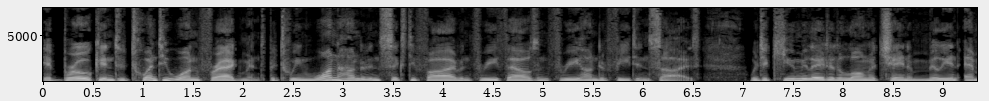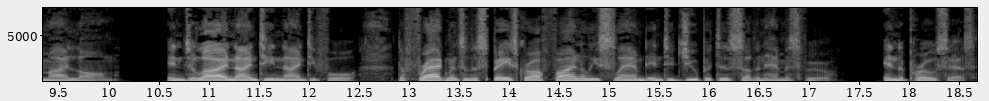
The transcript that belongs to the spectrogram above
It broke into 21 fragments between 165 and 3,300 feet in size, which accumulated along a chain a million mi long. In July 1994, the fragments of the spacecraft finally slammed into Jupiter's southern hemisphere. In the process,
